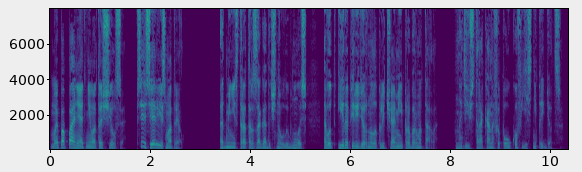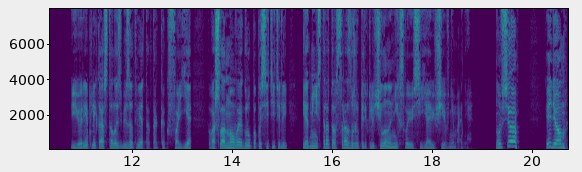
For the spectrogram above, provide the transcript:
Мой папаня от него тащился. Все серии смотрел». Администратор загадочно улыбнулась, а вот Ира передернула плечами и пробормотала. «Надеюсь, тараканов и пауков есть не придется». Ее реплика осталась без ответа, так как в фойе вошла новая группа посетителей, и администратор сразу же переключила на них свое сияющее внимание. «Ну все, идем,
